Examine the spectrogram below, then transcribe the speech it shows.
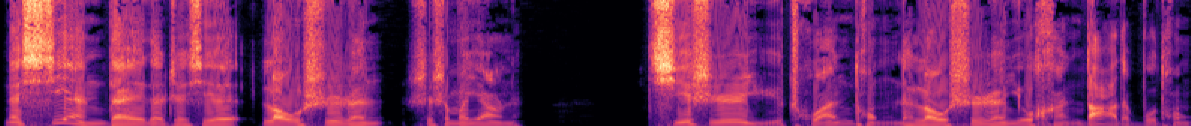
那现代的这些捞尸人是什么样呢？其实与传统的捞尸人有很大的不同，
